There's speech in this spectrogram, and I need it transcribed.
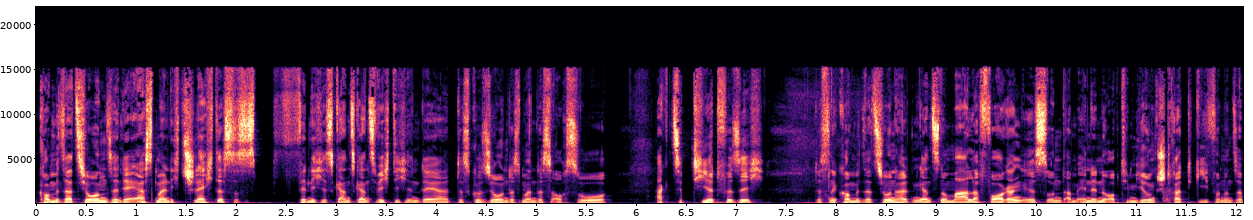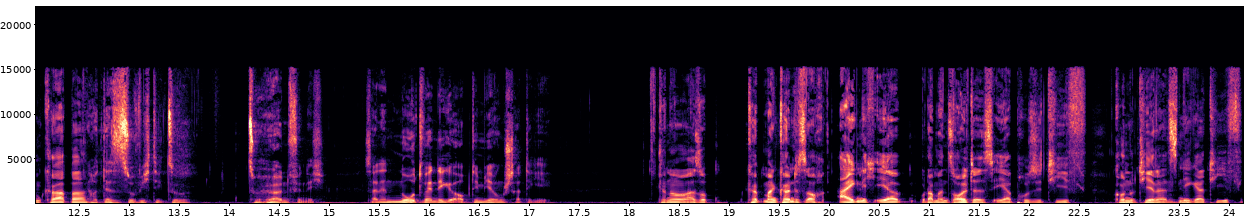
Kompensationen sind ja erstmal nichts Schlechtes. Das finde ich, ist ganz, ganz wichtig in der Diskussion, dass man das auch so akzeptiert für sich, dass eine Kompensation halt ein ganz normaler Vorgang ist und am Ende eine Optimierungsstrategie von unserem Körper. Auch das ist so wichtig zu, zu hören, finde ich. Das ist eine notwendige Optimierungsstrategie. Genau, also man könnte es auch eigentlich eher, oder man sollte es eher positiv konnotieren als negativ.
